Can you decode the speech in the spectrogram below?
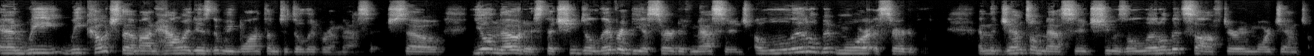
And we, we coach them on how it is that we want them to deliver a message. So you'll notice that she delivered the assertive message a little bit more assertively. And the gentle message, she was a little bit softer and more gentle.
